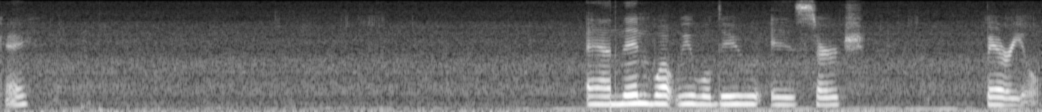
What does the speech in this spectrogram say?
Okay. And then what we will do is search Beryl.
